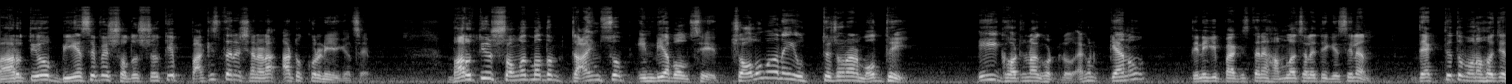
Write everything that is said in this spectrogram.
ভারতীয় বিএসএফ এর সদস্যকে পাকিস্তানের সেনারা আটক করে নিয়ে গেছে। ভারতীয় সংবাদ মাধ্যম টাইমস অফ ইন্ডিয়া বলছে, চলমান এই উত্তেজনার মধ্যেই এই ঘটনা ঘটলো। এখন কেন? তিনি কি পাকিস্তানে হামলা চালাইতে গেছিলেন? দেখতে তো মনে হয় যে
